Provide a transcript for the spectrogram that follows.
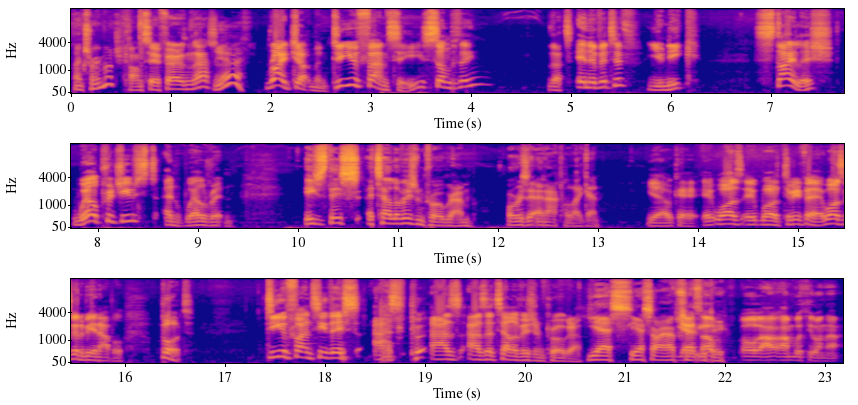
Thanks very much. Can't say fairer than that. Yeah. Right, gentlemen, do you fancy something that's innovative, unique, stylish, well produced, and well written? Is this a television programme or is it an Apple again? Yeah, okay. It was. It was. To be fair, it was going to be an Apple. But do you fancy this as as as a television program? Yes, yes, I Yes, absolutely oh, do. oh, I- I'm with you on that.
